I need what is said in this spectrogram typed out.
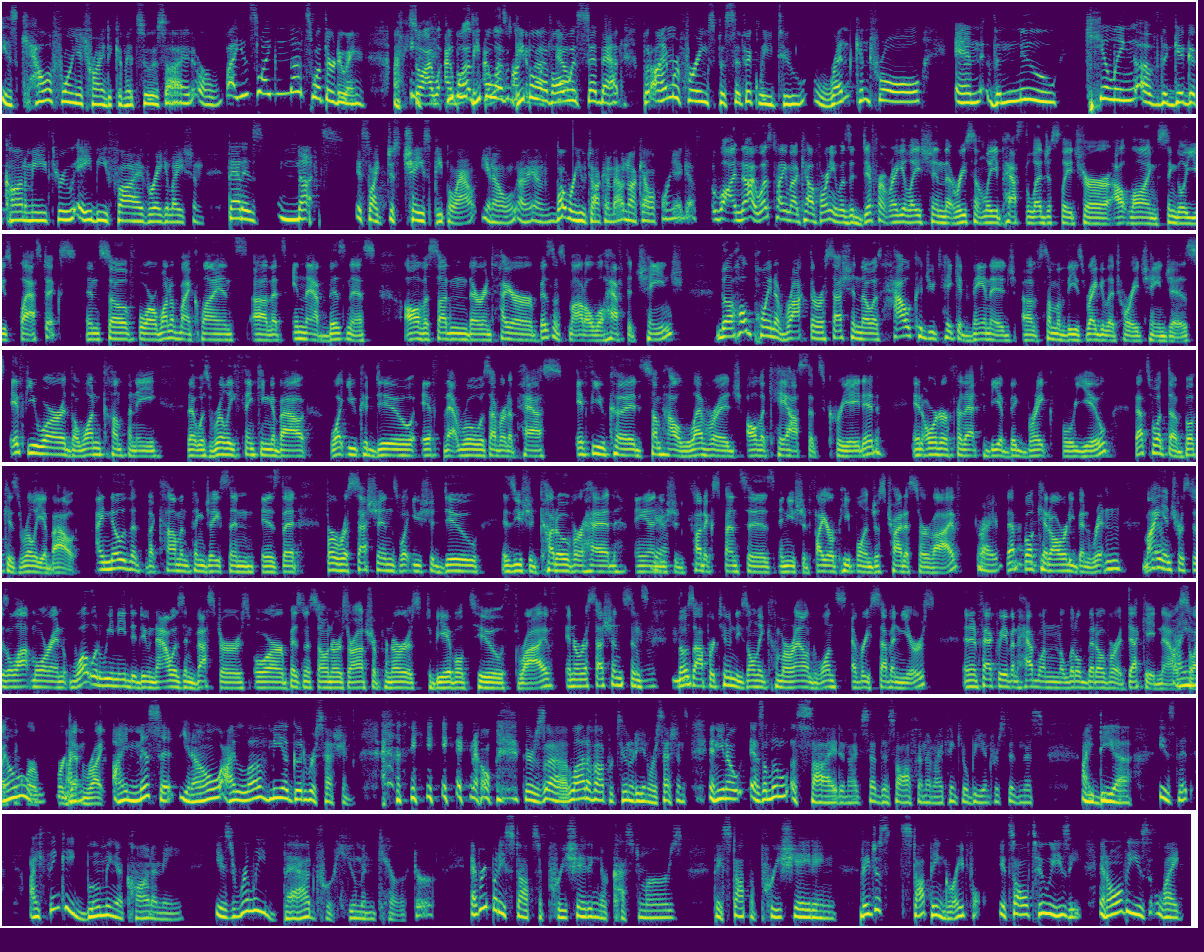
is California trying to commit suicide, or it's like nuts what they're doing? I mean, so I, I people, was, people have people have always said that, but I'm referring specifically to rent control and the new killing of the gig economy through AB5 regulation. That is nuts it's like just chase people out. You know, I mean, what were you talking about? Not California, I guess. Well, no, I was talking about California. It was a different regulation that recently passed the legislature outlawing single-use plastics. And so, for one of my clients uh, that's in that business, all of a sudden their entire business model will have to change. The whole point of Rock the Recession, though, is how could you take advantage of some of these regulatory changes if you were the one company that was really thinking about what you could do if that rule was ever to pass, if you could somehow leverage all the chaos that's created in order for that to be a big break for you. That's what the book is really about. I know that the common thing, Jason, is that for recessions, what you should do is you should cut overhead and yeah. you should cut expenses and you should fire people and just try to survive. Right. That book had already been written. My yeah. interest is a lot more in what would we need to do now as investors or business owners or entrepreneurs to be able to thrive in a recession since mm-hmm. those opportunities only come around once every seven years. And in fact, we haven't had one in a little bit over a decade now. I so know. I think we're, we're getting I, right. I miss it. You know, I love me a good recession. you know, there's a lot of opportunity in recessions. And, you know, as a little aside, and I've said this often, and I think you'll be interested in this idea, is that I think a booming economy is really bad for human character. Everybody stops appreciating their customers they stop appreciating, they just stop being grateful. It's all too easy. And all these like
